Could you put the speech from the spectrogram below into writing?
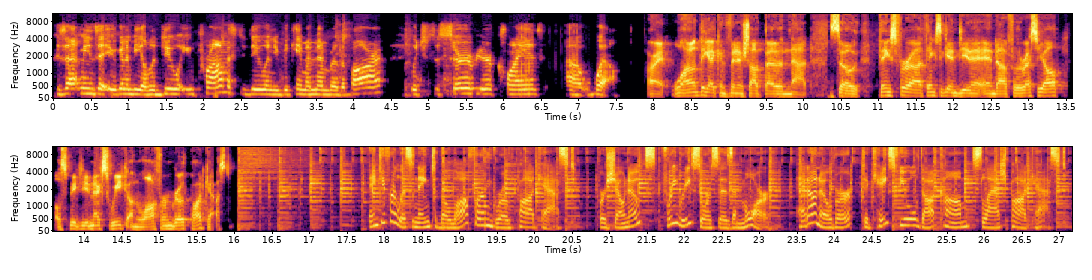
because that means that you're going to be able to do what you promised to do when you became a member of the bar which is to serve your clients uh, well all right. Well, I don't think I can finish off better than that. So thanks for uh, thanks again, Dina, and uh, for the rest of y'all, I'll speak to you next week on the Law Firm Growth Podcast. Thank you for listening to the Law Firm Growth Podcast. For show notes, free resources, and more, head on over to casefuel.com slash podcast.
